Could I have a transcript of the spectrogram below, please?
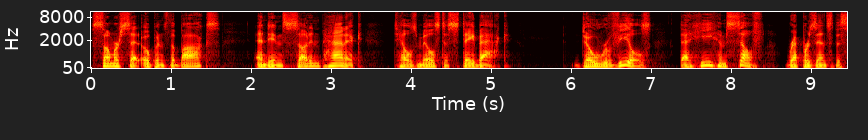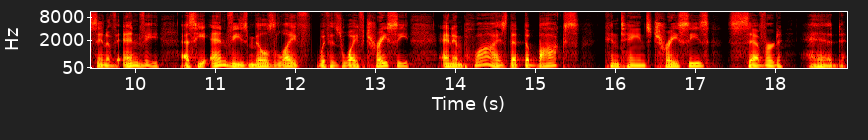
Somerset opens the box and, in sudden panic, tells Mills to stay back. Doe reveals that he himself represents the sin of envy as he envies Mills' life with his wife Tracy and implies that the box contains Tracy's severed head.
